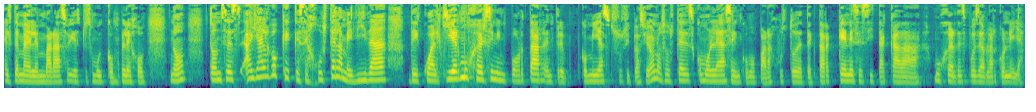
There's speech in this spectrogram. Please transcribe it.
el tema del embarazo y esto es muy complejo, ¿no? Entonces, ¿hay algo que, que se ajuste a la medida de cualquier mujer sin importar, entre comillas, su situación? O sea, ¿ustedes cómo le hacen como para justo detectar qué necesita cada mujer después de hablar con ella?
